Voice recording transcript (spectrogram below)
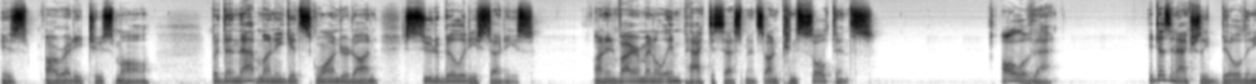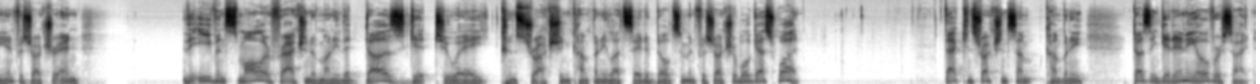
is already too small. But then that money gets squandered on suitability studies, on environmental impact assessments, on consultants, all of that. It doesn't actually build any infrastructure. And the even smaller fraction of money that does get to a construction company, let's say to build some infrastructure, well, guess what? That construction company doesn't get any oversight.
